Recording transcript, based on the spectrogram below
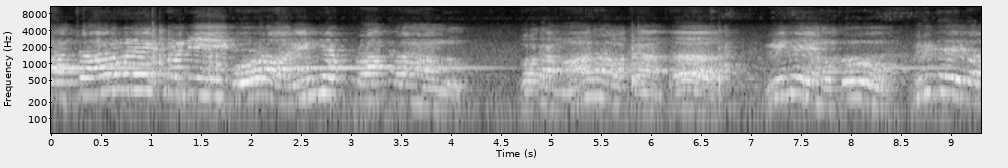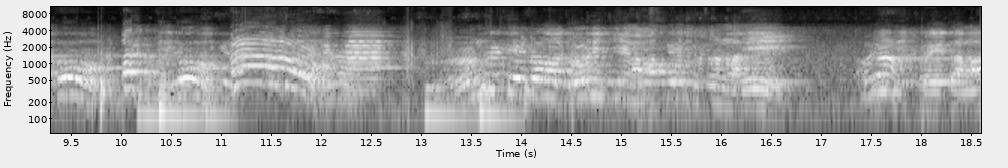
సంచారమైనటువంటి ఘోర అరణ్య ప్రాంతమందు ఒక మానవ ప్రాంత వినయముతో విధేయతతో భక్తితో రెండు చేతులు జోడించి నమస్కరించుతున్నది. ప్రేతమా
